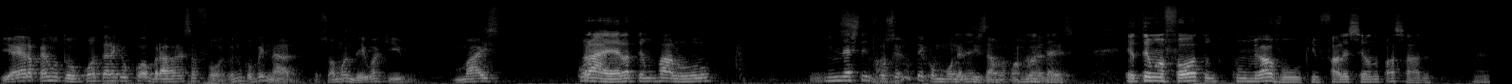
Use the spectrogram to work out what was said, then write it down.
E aí ela perguntou quanto era que eu cobrava nessa foto. Eu não cobrei nada, eu só mandei o arquivo. Mas Pra ela tem um valor inestimável. você não tem como monetizar uma, uma coisa dessa. Eu tenho uma foto com o meu avô, que faleceu ano passado. né?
